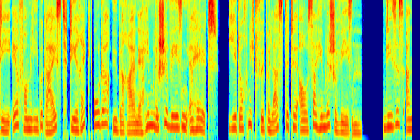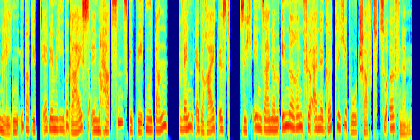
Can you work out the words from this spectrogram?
die er vom Liebegeist direkt oder über reine himmlische Wesen erhält, jedoch nicht für belastete außerhimmlische Wesen. Dieses Anliegen übergibt er dem Liebegeist im Herzensgebet nur dann, wenn er bereit ist, sich in seinem Inneren für eine göttliche Botschaft zu öffnen.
